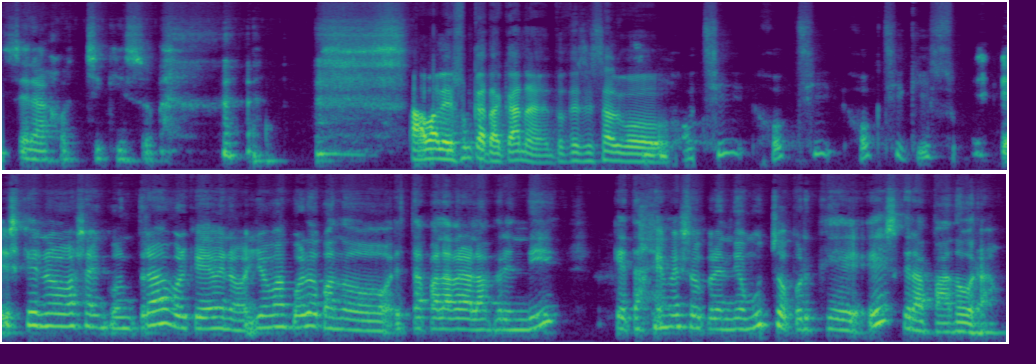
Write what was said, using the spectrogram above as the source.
Será Hochikisu. Ah, vale, es un katakana, entonces es algo Hochi, Hochi, es que no lo vas a encontrar porque, bueno, yo me acuerdo cuando esta palabra la aprendí, que también me sorprendió mucho porque es grapadora.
